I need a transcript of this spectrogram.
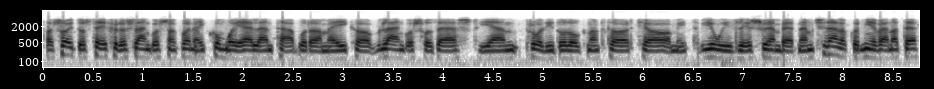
a sajtos tejfölös lángosnak van egy komoly ellentábora, amelyik a lángoshozást ilyen proli dolognak tartja, amit jó ízlésű ember nem csinál, akkor nyilván a te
